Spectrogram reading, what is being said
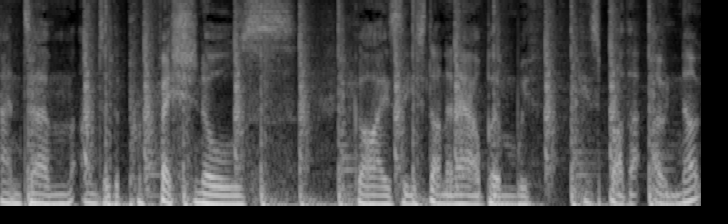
and um, Under the Professionals guys. He's done an album with his brother Oh No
